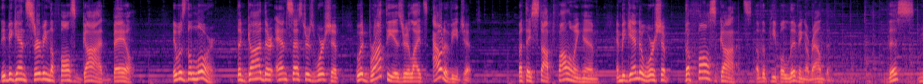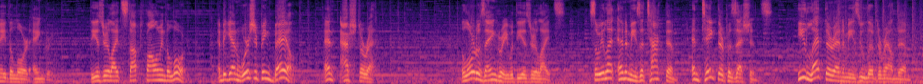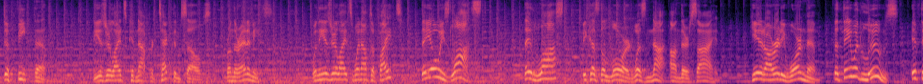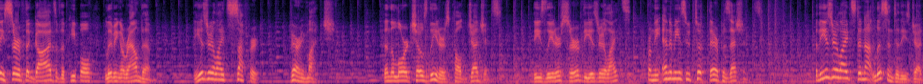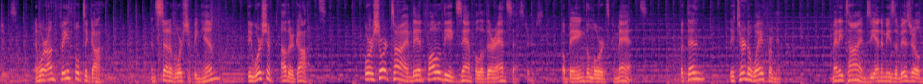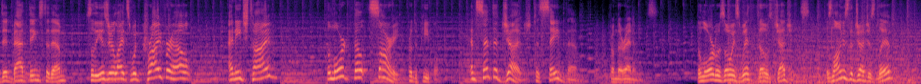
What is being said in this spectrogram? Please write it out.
They began serving the false god Baal. It was the Lord the God their ancestors worshiped who had brought the Israelites out of Egypt. But they stopped following him and began to worship the false gods of the people living around them. This made the Lord angry. The Israelites stopped following the Lord and began worshiping Baal and Ashtoreth. The Lord was angry with the Israelites, so he let enemies attack them and take their possessions. He let their enemies who lived around them defeat them. The Israelites could not protect themselves from their enemies. When the Israelites went out to fight, they always lost. They lost because the Lord was not on their side. He had already warned them that they would lose if they served the gods of the people living around them. The Israelites suffered very much. Then the Lord chose leaders called judges. These leaders served the Israelites from the enemies who took their possessions. But the Israelites did not listen to these judges and were unfaithful to God. Instead of worshiping Him, they worshiped other gods. For a short time, they had followed the example of their ancestors, obeying the Lord's commands. But then they turned away from Him Many times the enemies of Israel did bad things to them, so the Israelites would cry for help. And each time, the Lord felt sorry for the people and sent a judge to save them from their enemies. The Lord was always with those judges. As long as the judges lived,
